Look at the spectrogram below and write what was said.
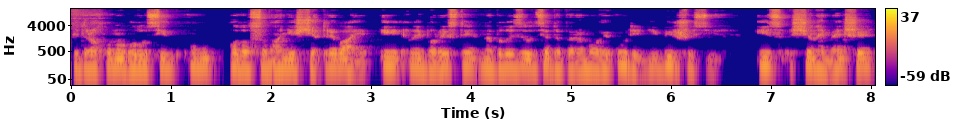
Підрахунок голосів у голосуванні ще триває, і лейбористи наблизилися до перемоги у рідній більшості із щонайменше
